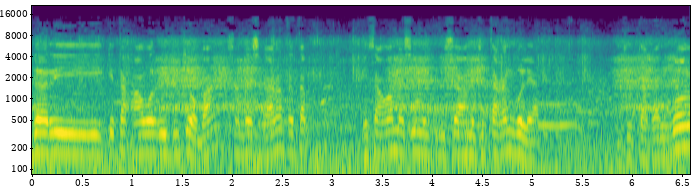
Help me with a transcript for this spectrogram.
dari kita awal uji coba sampai sekarang tetap insya Allah masih bisa menciptakan gol ya. Menciptakan gol,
